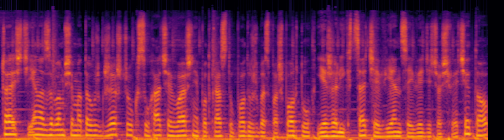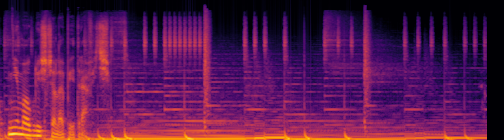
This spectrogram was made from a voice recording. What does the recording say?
Cześć, ja nazywam się Mateusz Grzeszczuk, słuchacie właśnie podcastu Podróż bez paszportu. Jeżeli chcecie więcej wiedzieć o świecie, to nie mogliście lepiej trafić.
